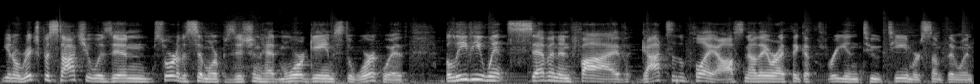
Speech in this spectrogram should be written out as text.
you know, Rich Bisaccia was in sort of a similar position, had more games to work with. I believe he went seven and five, got to the playoffs. Now they were, I think, a three and two team or something when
